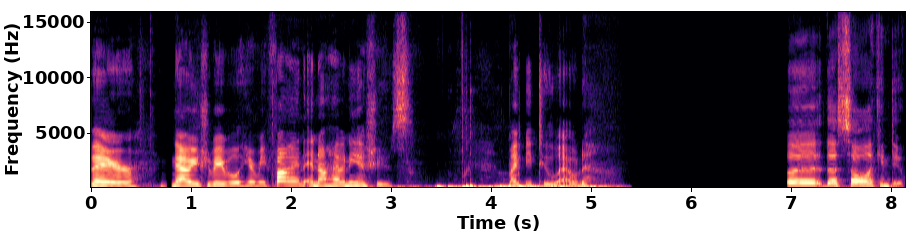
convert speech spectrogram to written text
There. Now you should be able to hear me fine and not have any issues. Might be too loud. But that's all I can do.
